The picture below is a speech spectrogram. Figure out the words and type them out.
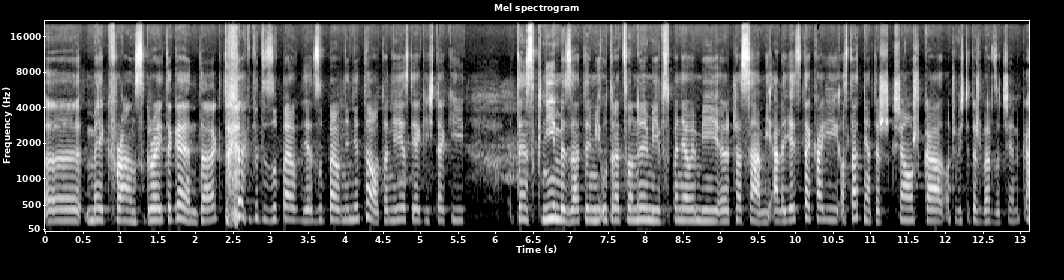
e, make France great again, tak? To jakby to zupełnie, zupełnie nie to. To nie jest jakiś taki tęsknimy za tymi utraconymi, wspaniałymi e, czasami, ale jest taka jej ostatnia też książka, oczywiście też bardzo cienka,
